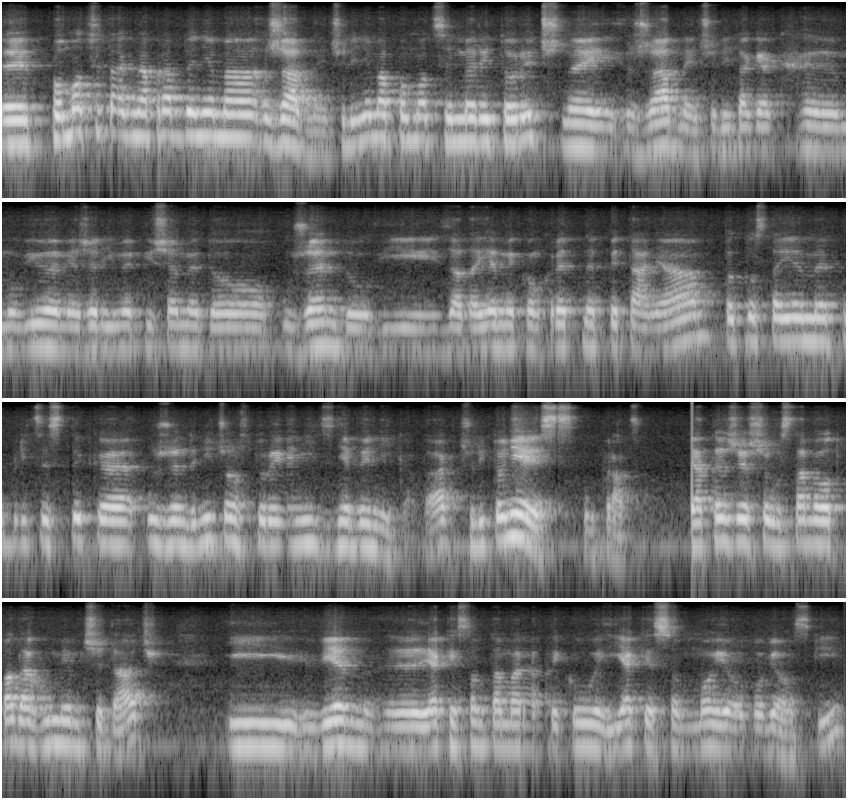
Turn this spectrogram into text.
E, Pomocy tak naprawdę nie ma żadnej, czyli nie ma pomocy merytorycznej żadnej, czyli tak jak e, mówiłem, jeżeli my piszemy do urzędu i zadajemy konkretne pytania, to dostajemy publicystykę urzędniczą, z której nic nie wynika, tak? Czyli to nie jest współpraca. Ja też jeszcze ustawę o odpadach umiem czytać i wiem, y, jakie są tam artykuły i jakie są moje obowiązki.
